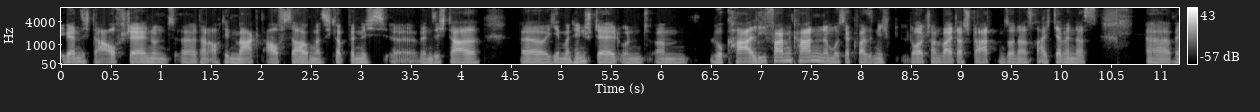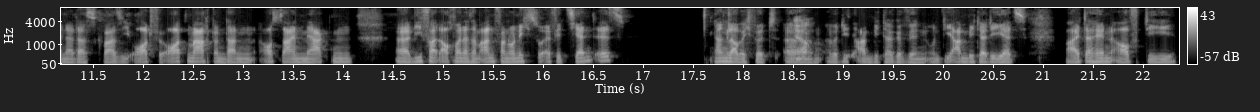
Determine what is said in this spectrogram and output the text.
die werden sich da aufstellen und äh, dann auch den Markt aufsaugen. Also ich glaube, wenn ich, äh, wenn sich da äh, jemand hinstellt und ähm, lokal liefern kann, dann muss ja quasi nicht Deutschland weiter starten, sondern es reicht ja, wenn das, äh, wenn er das quasi Ort für Ort macht und dann aus seinen Märkten äh, liefert, auch wenn das am Anfang noch nicht so effizient ist dann glaube ich, wird, äh, ja. wird dieser Anbieter gewinnen. Und die Anbieter, die jetzt weiterhin auf die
